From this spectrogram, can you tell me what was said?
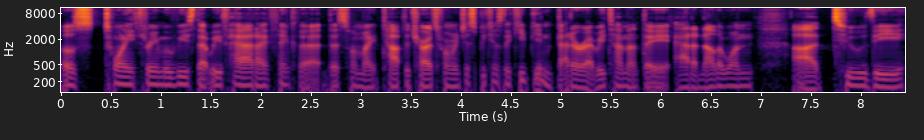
Those 23 movies that we've had, I think that this one might top the charts for me just because they keep getting better every time that they add another one uh, to the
